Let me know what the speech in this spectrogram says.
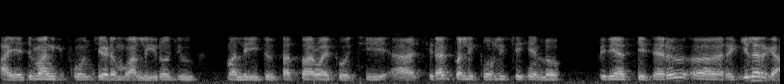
ఆ, యజమానికి ఫోన్ చేయడం వాళ్ళు ఈ రోజు మళ్ళీ ఇటు సత్వార్ వైపు వచ్చి ఆ, చిరాగ్పల్లి పోలీస్ స్టేషన్లో ఫిర్యాదు చేశారు. రెగ్యులర్గా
